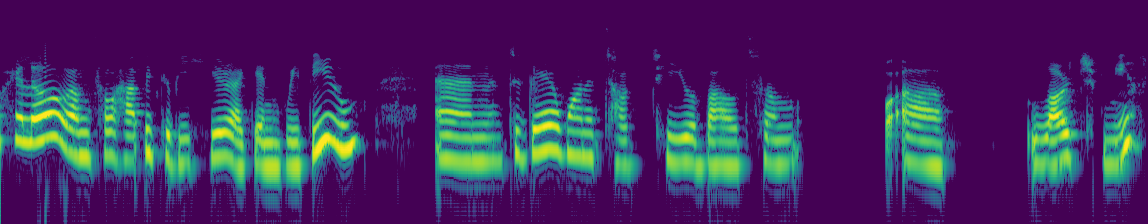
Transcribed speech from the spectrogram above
hello. I'm so happy to be here again with you. And today I want to talk to you about some uh, large myth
